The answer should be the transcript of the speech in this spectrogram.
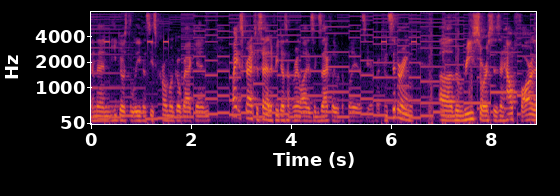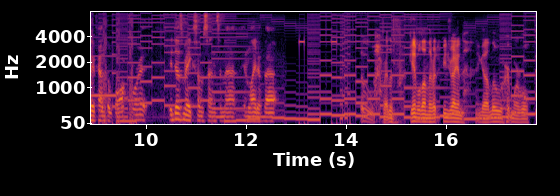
and then he goes to leave and sees Chroma go back in. Might scratch his head if he doesn't realize exactly what the play is here, but considering uh, the resources and how far they've had to walk for it, it does make some sense in that, in light of that. Oh, Ratliff gambled on the green dragon and got a low hurt more roll.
